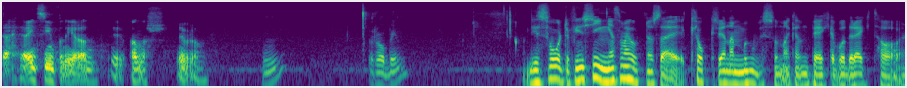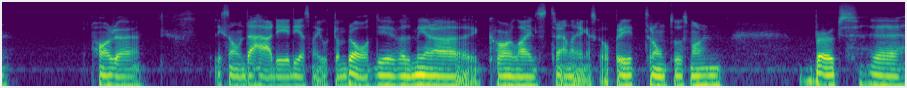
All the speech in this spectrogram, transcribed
Nej, jag är inte så imponerad annars överlag. Mm. Robin? Det är svårt. Det finns ju ingen som har gjort några så här klockrena moves som man kan peka på direkt har... Har... Liksom det här, det är det som har gjort dem bra. Det är väl mera Carlisles tränaregenskaper i Toronto snarare än Burks uh,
